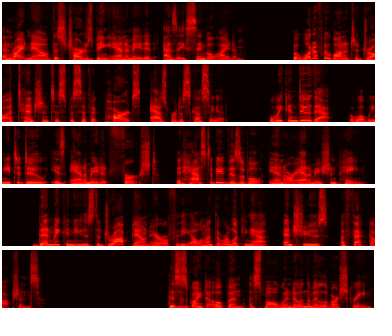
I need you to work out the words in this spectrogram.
and right now this chart is being animated as a single item. But what if we wanted to draw attention to specific parts as we're discussing it? Well, we can do that, but what we need to do is animate it first. It has to be visible in our animation pane. Then we can use the drop down arrow for the element that we're looking at and choose Effect Options. This is going to open a small window in the middle of our screen.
